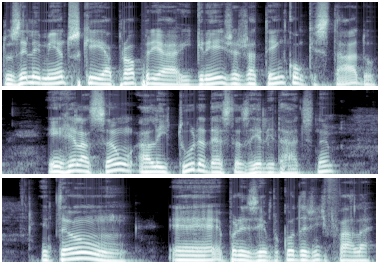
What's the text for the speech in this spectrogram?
dos elementos que a própria igreja já tem conquistado em relação à leitura destas realidades, né? Então, é, por exemplo, quando a gente fala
